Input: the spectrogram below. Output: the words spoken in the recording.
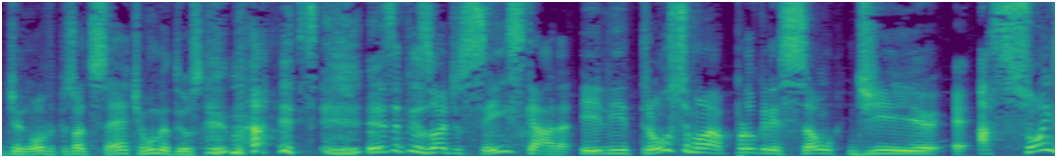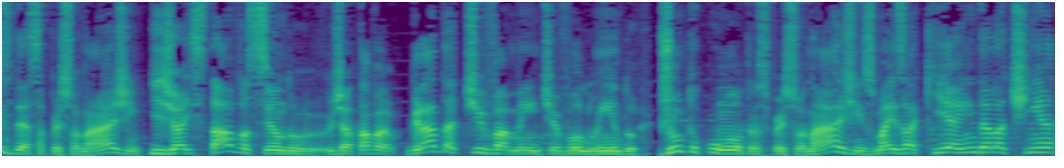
De novo, episódio 7, oh meu Deus. Mas esse episódio 6, cara, ele trouxe uma progressão de é, ações dessa personagem que já estava sendo, já estava gradativamente evoluindo junto com outras personagens, mas aqui ainda ela tinha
